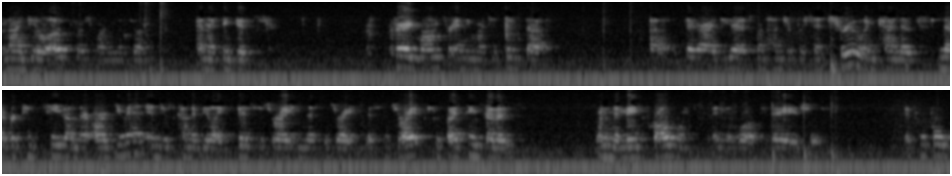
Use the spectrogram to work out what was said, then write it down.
an ideal of postmodernism. And I think it's very wrong for anyone to think that uh, their idea is 100% true and kind of never concede on their argument and just kind of be like, this is right and this is right and this is right. Because I think that is one of the main problems in the world today. Is just that people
